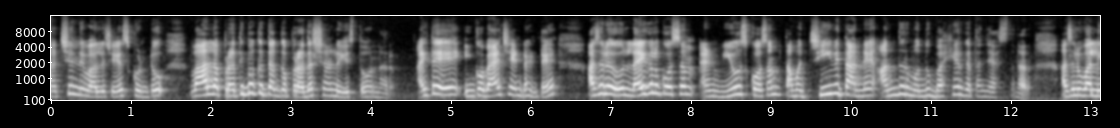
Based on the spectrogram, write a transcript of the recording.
నచ్చింది వాళ్ళు చేసుకుంటూ వాళ్ళ ప్రతిభకు తగ్గ ప్రదర్శనలు ఇస్తూ ఉన్నారు. అయితే ఇంకో బ్యాచ్ ఏంటంటే అసలు లైకుల కోసం అండ్ వ్యూస్ కోసం తమ జీవితాన్నే అందరి ముందు బహిర్గతం చేస్తున్నారు. అసలు వాళ్ళు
